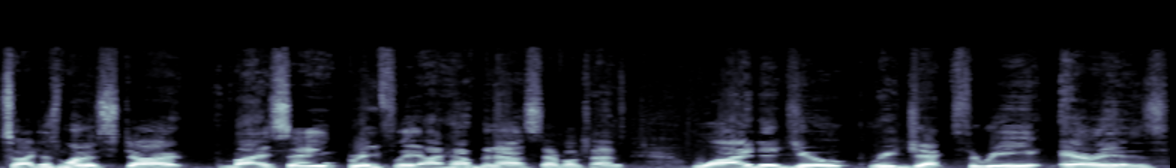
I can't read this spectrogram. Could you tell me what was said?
So I just want to start by saying briefly, I have been asked several times, why did you reject three areas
